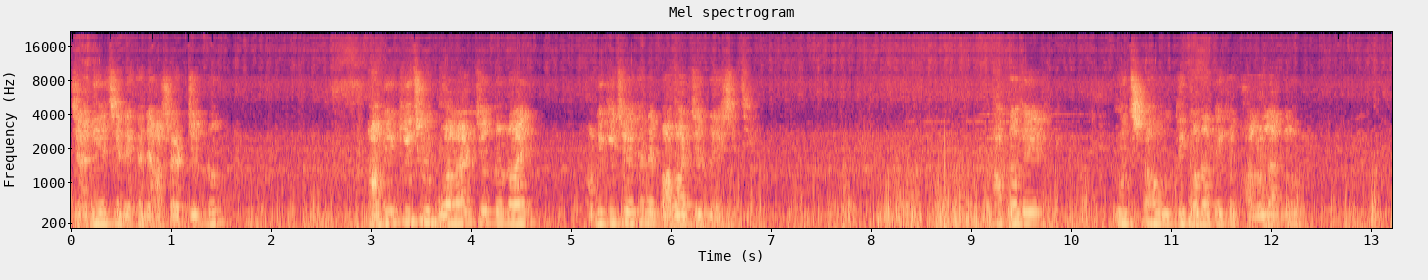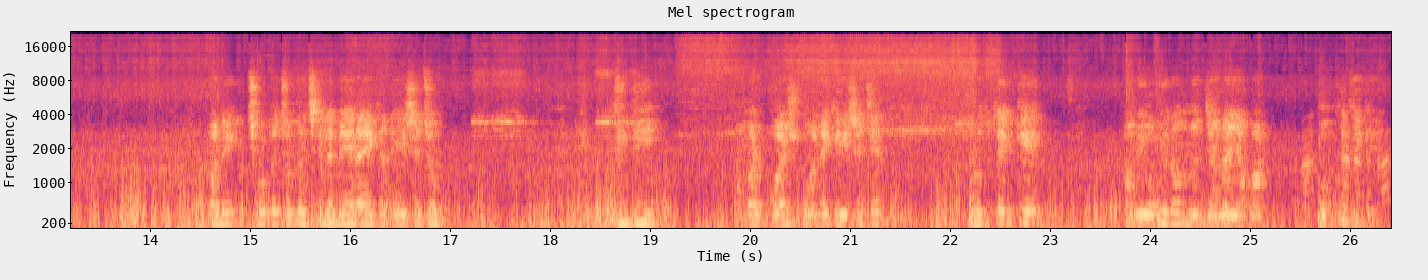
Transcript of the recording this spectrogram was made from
জানিয়েছেন এখানে আসার জন্য। আমি কিছু বলার জন্য নয়, আমি কিছু এখানে পাওয়ার জন্য এসেছি। আপনাদের উৎসাহ উদ্দীপনা দেখে ভালো লাগল। অনেক ছোট ছোট ছেলে মেয়েরা এখানে এসেছ। দিদি, আমার বয়স্ক অনেকে এসেছেন। প্রত্যেককে আমি অভিনন্দন জানাই আমার পক্ষ থেকে।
